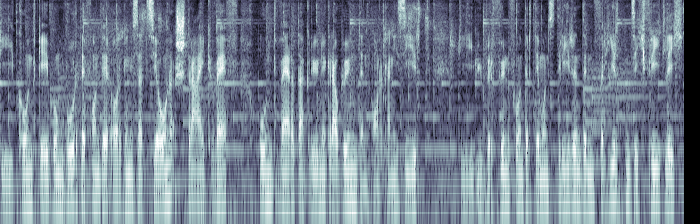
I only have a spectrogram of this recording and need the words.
Die Kundgebung wurde von der Organisation Streik WEF und Werda Grüne Graubünden organisiert. Die über 500 Demonstrierenden verhielten sich friedlich,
